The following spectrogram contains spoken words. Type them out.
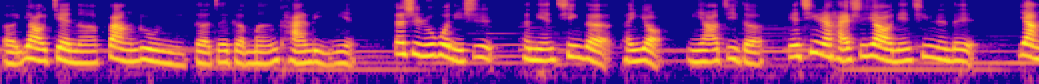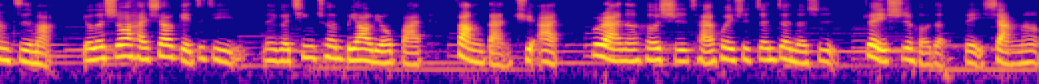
呃要件呢放入你的这个门槛里面。但是如果你是很年轻的朋友，你要记得，年轻人还是要有年轻人的样子嘛。有的时候还是要给自己那个青春不要留白，放胆去爱，不然呢，何时才会是真正的是最适合的对象呢？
